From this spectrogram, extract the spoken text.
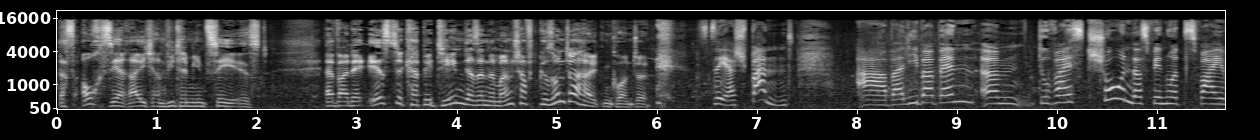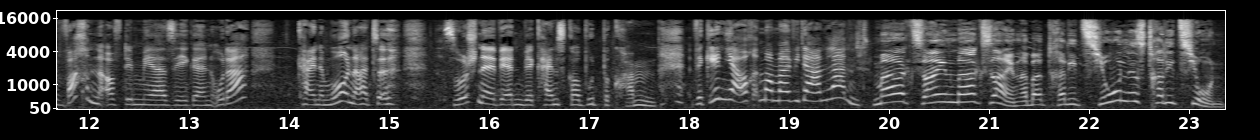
das auch sehr reich an Vitamin C ist. Er war der erste Kapitän, der seine Mannschaft gesund erhalten konnte. Sehr spannend. Aber lieber Ben, ähm, du weißt schon, dass wir nur zwei Wochen auf dem Meer segeln, oder? Keine Monate. So schnell werden wir kein Skorbut bekommen. Wir gehen ja auch immer mal wieder an Land. Mag sein, mag sein, aber Tradition ist Tradition.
